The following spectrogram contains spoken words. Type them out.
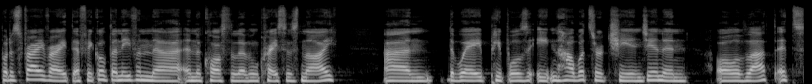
but it's very very difficult, and even uh, in the cost of living crisis now, and the way people's eating habits are changing, and all of that, it's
